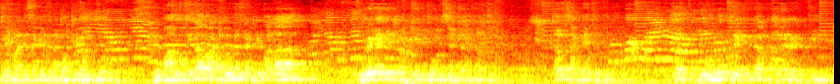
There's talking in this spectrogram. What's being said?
प्रेमाने सगळेजण पपी म्हणतो मारुती नाव आठवण्यासाठी मला वेळ घेतला की एक दोन सेकंदात खरं सांगायचं तर. एवढं प्रेम करणाऱ्या व्यक्ती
